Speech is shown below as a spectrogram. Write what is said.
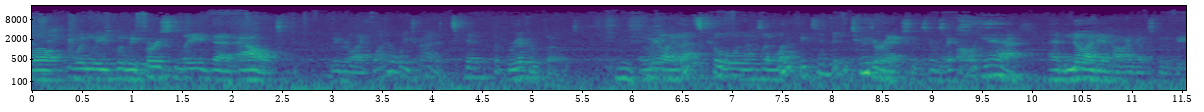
Well, when we when we first laid that out, we were like, why don't we try to tip the riverboat? And we were like, that's cool. And I was like, what if we tip it in two directions? And I was like, oh yeah. I had no idea how hard that was going to be.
